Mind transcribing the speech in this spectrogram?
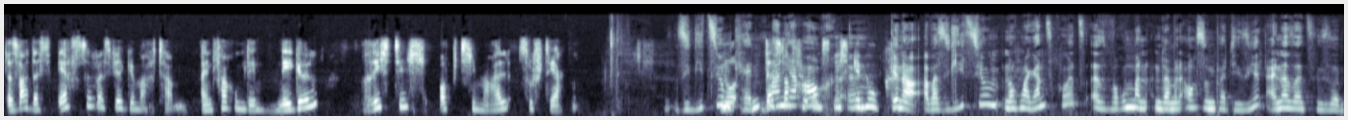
Das war das Erste, was wir gemacht haben, einfach um den Nägel richtig optimal zu stärken. Silizium Nur, kennt man ja auch. nicht genug. Genau, aber Silizium, noch mal ganz kurz, also warum man damit auch sympathisiert. Einerseits diese,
